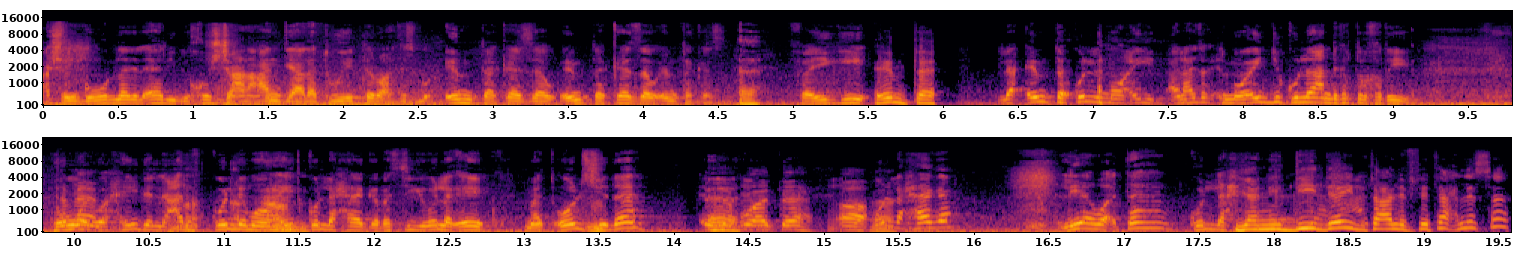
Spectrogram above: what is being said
عشان جمهور النادي الأهلي بيخش على عندي على تويتر وعلى فيسبوك إمتى كذا وإمتى كذا وإمتى كذا. آه. فيجي إمتى؟ لا إمتى كل المواعيد. أنا عايزك المواعيد دي كلها عند كابتن الخطيب. هو تمام. الوحيد اللي عارف كل مواعيد كل حاجة. بس يجي يقول لك إيه ما تقولش ده. إلا في وقتها. آه. كل حاجة ليها وقتها كل حاجة. يعني الدي داي بتاع الافتتاح لسه؟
